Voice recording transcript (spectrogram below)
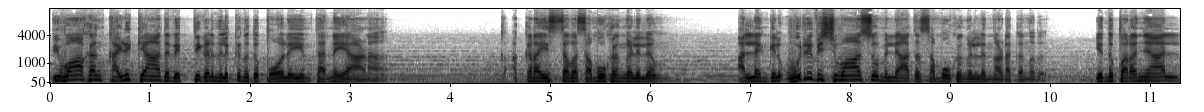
വിവാഹം കഴിക്കാതെ വ്യക്തികൾ നിൽക്കുന്നത് പോലെയും തന്നെയാണ് ക്രൈസ്തവ സമൂഹങ്ങളിലും അല്ലെങ്കിൽ ഒരു വിശ്വാസവുമില്ലാത്ത സമൂഹങ്ങളിലും നടക്കുന്നത്. എന്ന് പറഞ്ഞാൽ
